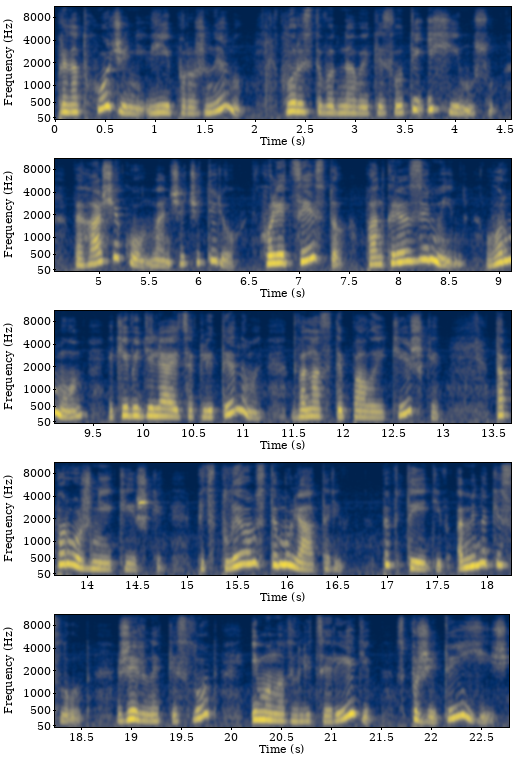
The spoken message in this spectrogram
при надходженні в її порожнину хлористоводневої кислоти і хімусу, pH якого менше 4. Холіцисто панкреозимін гормон, який виділяється клітинами 12-палої кишки та порожньої кишки під впливом стимуляторів, пептидів, амінокислот, жирних кислот і моногліцеридів спожитої їжі.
